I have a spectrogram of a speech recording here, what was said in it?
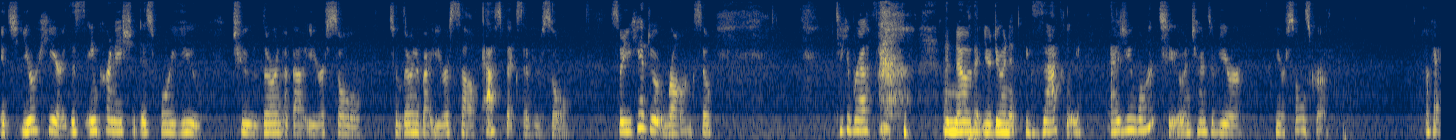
It's you're here. This incarnation is for you to learn about your soul, to learn about yourself, aspects of your soul. So you can't do it wrong. So take a breath and know that you're doing it exactly as you want to in terms of your your soul's growth. Okay,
